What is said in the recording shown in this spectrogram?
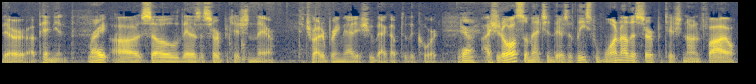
Their opinion. Right. so there's a cert petition there to try to bring that issue back up to the court. Yeah. I should also mention there's at least one other cert petition on file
